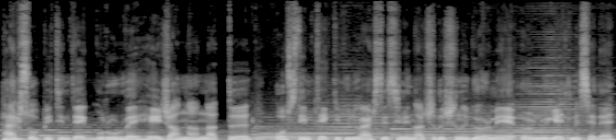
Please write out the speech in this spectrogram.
her sohbetinde gurur ve heyecanla anlattığı Ostim Teknik Üniversitesi'nin açılışını görmeye ömrü yetmese de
